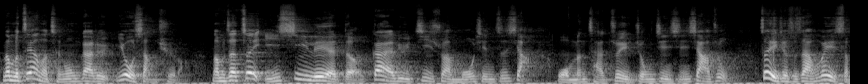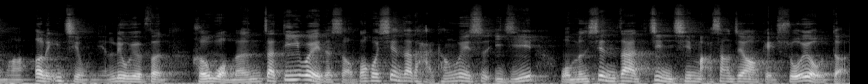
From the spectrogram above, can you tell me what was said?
那么这样的成功概率又上去了。那么在这一系列的概率计算模型之下，我们才最终进行下注。这也就是在为什么二零一九年六月份和我们在低位的时候，包括现在的海康卫视，以及我们现在近期马上就要给所有的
